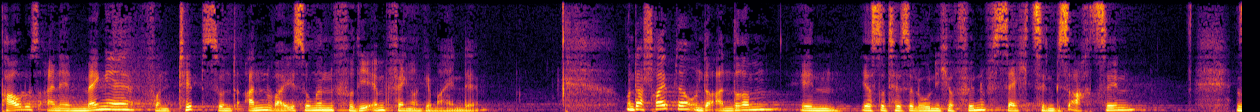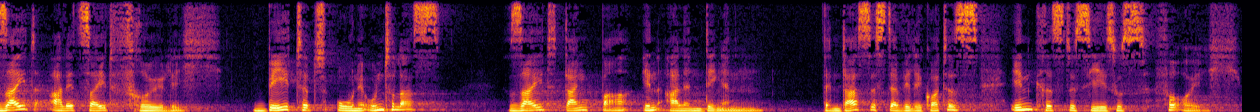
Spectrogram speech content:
Paulus eine Menge von Tipps und Anweisungen für die Empfängergemeinde. Und da schreibt er unter anderem in 1. Thessalonicher 5, 16 bis 18, Seid alle Zeit fröhlich, betet ohne Unterlass, seid dankbar in allen Dingen, denn das ist der Wille Gottes in Christus Jesus für euch.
